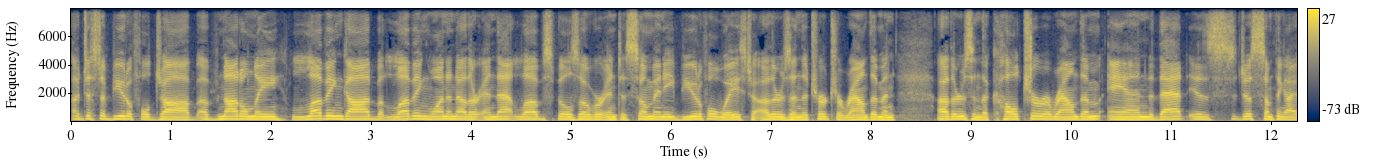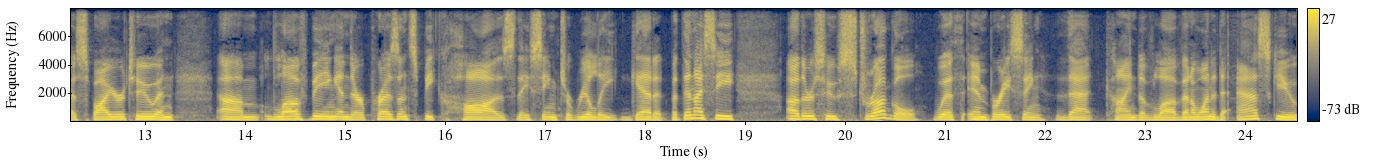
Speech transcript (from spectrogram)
uh, just a beautiful job of not only loving God, but loving one another. And that love spills over into so many beautiful ways to others in the church around them and others in the culture around them. And that is just something I aspire to and um, love being in their presence because they seem to really get it. But then I see others who struggle with embracing that kind of love. And I wanted to ask you,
